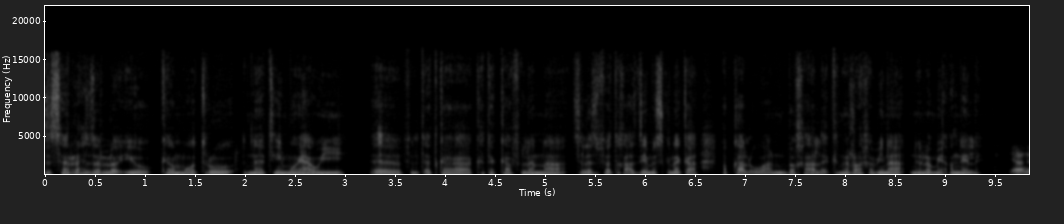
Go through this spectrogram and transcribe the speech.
ዝሰርሕ ዘሎ እዩ ከም ወትሩ ነቲ ሙያዊ ፍልጠትካ ከተካፍለና ስለ ዝፈተኻ ኣዝየ የመስግነካ። ኣብ ካልእ እዋን ብኻልእ ክንራኸብ ኢና። ንሎሚ የቐኔለይ። ያኔ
